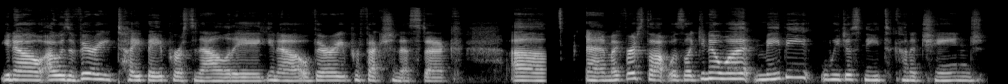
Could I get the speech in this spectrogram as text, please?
you know, I was a very type A personality, you know, very perfectionistic. Um, and my first thought was like, you know what? Maybe we just need to kind of change,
